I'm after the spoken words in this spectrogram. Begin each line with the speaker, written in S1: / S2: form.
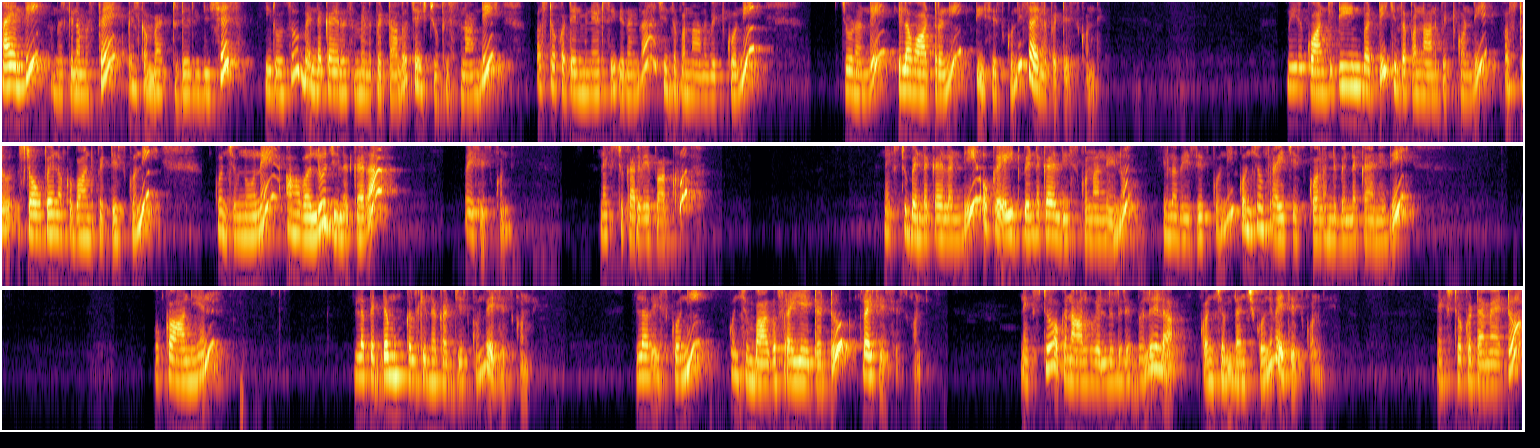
S1: Hi అండి. అందరికీ నమస్తే. Welcome back to daily dishes. ఈరోజు బెండకాయ రసం ఎలా పెట్టాలో చేసి చూపిస్తున్నా అండి. ఫస్ట్ ఒక టెన్ మినిట్స్ ఈ విధంగా చింతపండు నానబెట్టుకొని చూడండి ఇలా వాటర్ని తీసేసుకొని సైడ్లో పెట్టేసుకోండి. మీరు క్వాంటిటీని బట్టి చింతపండు నానబెట్టుకోండి. ఫస్ట్ స్టవ్ పైన ఒక బాండి పెట్టేసుకొని కొంచెం నూనె ఆవాలు జీలకర్ర వేసేసుకోండి. నెక్స్ట్ కరివేపాకు నెక్స్ట్ బెండకాయలు అండి ఒక ఎయిట్ బెండకాయలు తీసుకున్నాను నేను. ఇలా వేసేసుకొని కొంచెం ఫ్రై చేసుకోవాలండి బెండకాయ అనేది. ఒక ఆనియన్. ఇలా పెద్ద ముక్కల కింద కట్ చేసుకొని వేసేసుకోండి. ఇలా వేసుకొని కొంచెం బాగా ఫ్రై అయ్యేటట్టు ఫ్రై చేసేసుకోండి. నెక్స్ట్ ఒక నాలుగు వెల్లుల్లి రెబ్బలు ఇలా కొంచెం దంచుకొని వేసేసుకోండి. నెక్స్ట్ ఒక టమాటో.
